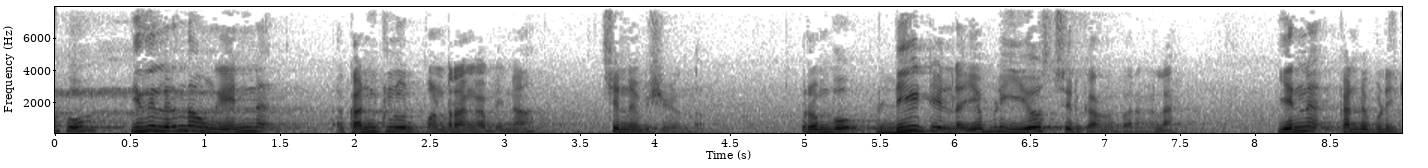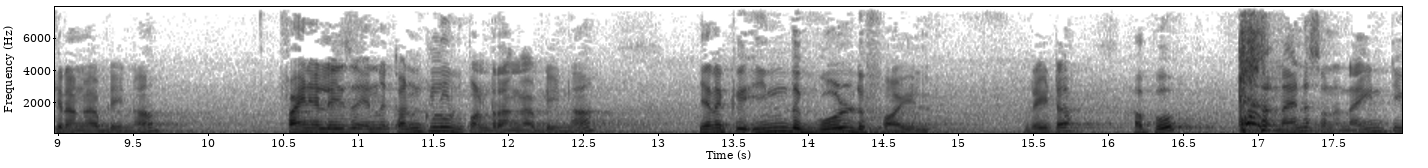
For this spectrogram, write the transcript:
அப்போது இதிலிருந்து அவங்க என்ன கன்க்ளூட் பண்ணுறாங்க அப்படின்னா சின்ன விஷயம்தான். ரொம்ப டீட்டெயில்டாக எப்படி யோசிச்சிருக்காங்க பாருங்களேன். என்ன கண்டுபிடிக்கிறாங்க அப்படின்னா ஃபைனலைஸாக என்ன கன்க்ளூட் பண்ணுறாங்க அப்படின்னா எனக்கு இந்த கோல்டு ஃபாயில் ரைட்டா அப்போது நான் என்ன சொன்னேன் நைன்ட்டி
